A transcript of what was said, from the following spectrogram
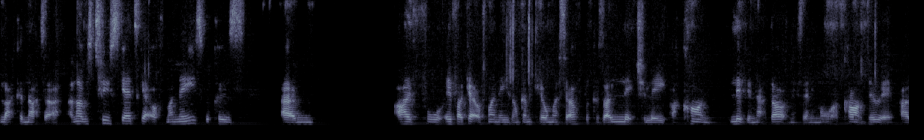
like a nutter. And I was too scared to get off my knees because um, I thought if I get off my knees, I'm going to kill myself because I literally I can't live in that darkness anymore. I can't do it. I,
